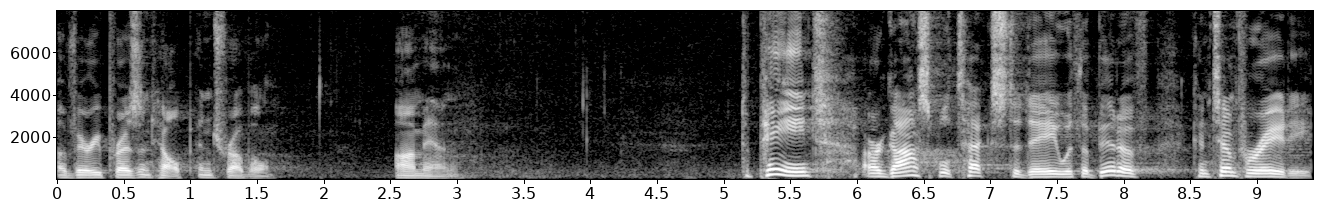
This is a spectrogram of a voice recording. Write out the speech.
a very present help in trouble. Amen. To paint our gospel text today with a bit of contemporaneity,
